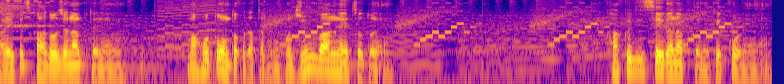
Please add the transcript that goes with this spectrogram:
あれ、いくつか波動じゃなくてね、魔法トーンとかだったらね、この順番ね、ちょっとね、確実性がなくてね、結構ね、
